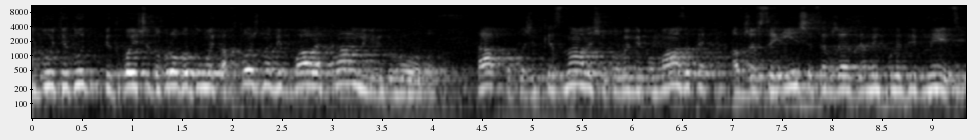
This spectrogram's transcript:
ідуть, ідуть, підходячи до гроба, думають, а хто ж нам відвалить камінь від гроба? Так, тобто жінки знали, що повинні помазати, а вже все інше це вже для них були дрібниці.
